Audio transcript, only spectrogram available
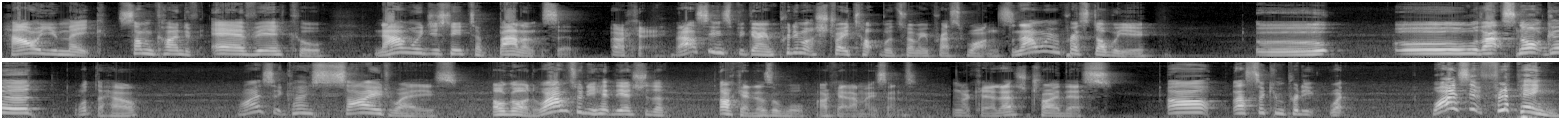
how you make some kind of air vehicle. Now we just need to balance it. Okay, that seems to be going pretty much straight upwards when we press 1. So now when we press W, ooh, ooh, that's not good. What the hell? Why is it going sideways? Oh god, what happens when you hit the edge of the... Okay, there's a wall. Okay, that makes sense. Okay, let's try this. Oh, that's looking pretty... Wait. Why is it flipping?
